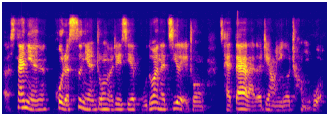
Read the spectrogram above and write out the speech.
呃三年或者四年中的这些不断的积累中才带来的这样一个成果。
